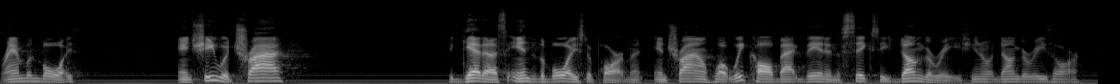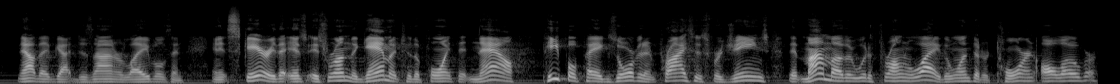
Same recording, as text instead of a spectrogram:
rambling boys, and she would try to get us into the boys' department and try on what we called back then in the 60s dungarees. You know what dungarees are? Now they've got designer labels, and, and it's scary that it's, it's run the gamut to the point that now people pay exorbitant prices for jeans that my mother would have thrown away, the ones that are torn all over.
